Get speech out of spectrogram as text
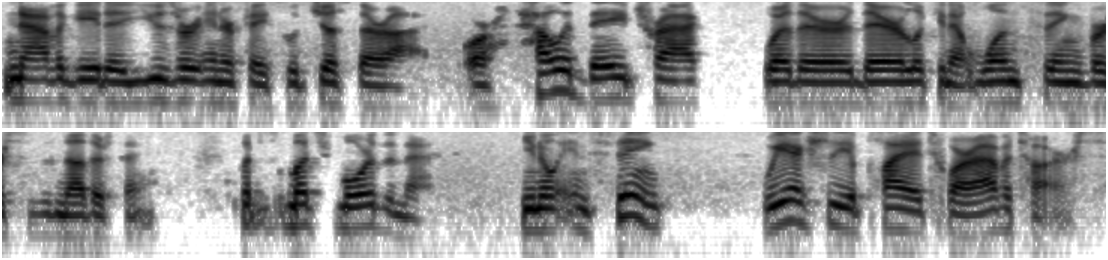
navigate a user interface with just their eye? Or how would they track whether they're looking at one thing versus another thing? But it's much more than that. You know, in Sync, we actually apply it to our avatars.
